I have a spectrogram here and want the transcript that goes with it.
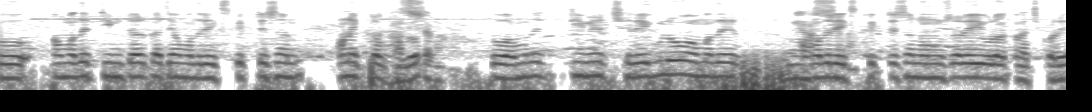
তো আমাদের টিমটার কাছে আমাদের এক্সপেকটেশন অনেকটা ভালো। তো আমাদের টিমের ছেলেগুলোও আমাদের আমাদের। এক্সপেকটেশন অনুসারেই ওরা কাজ করে।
